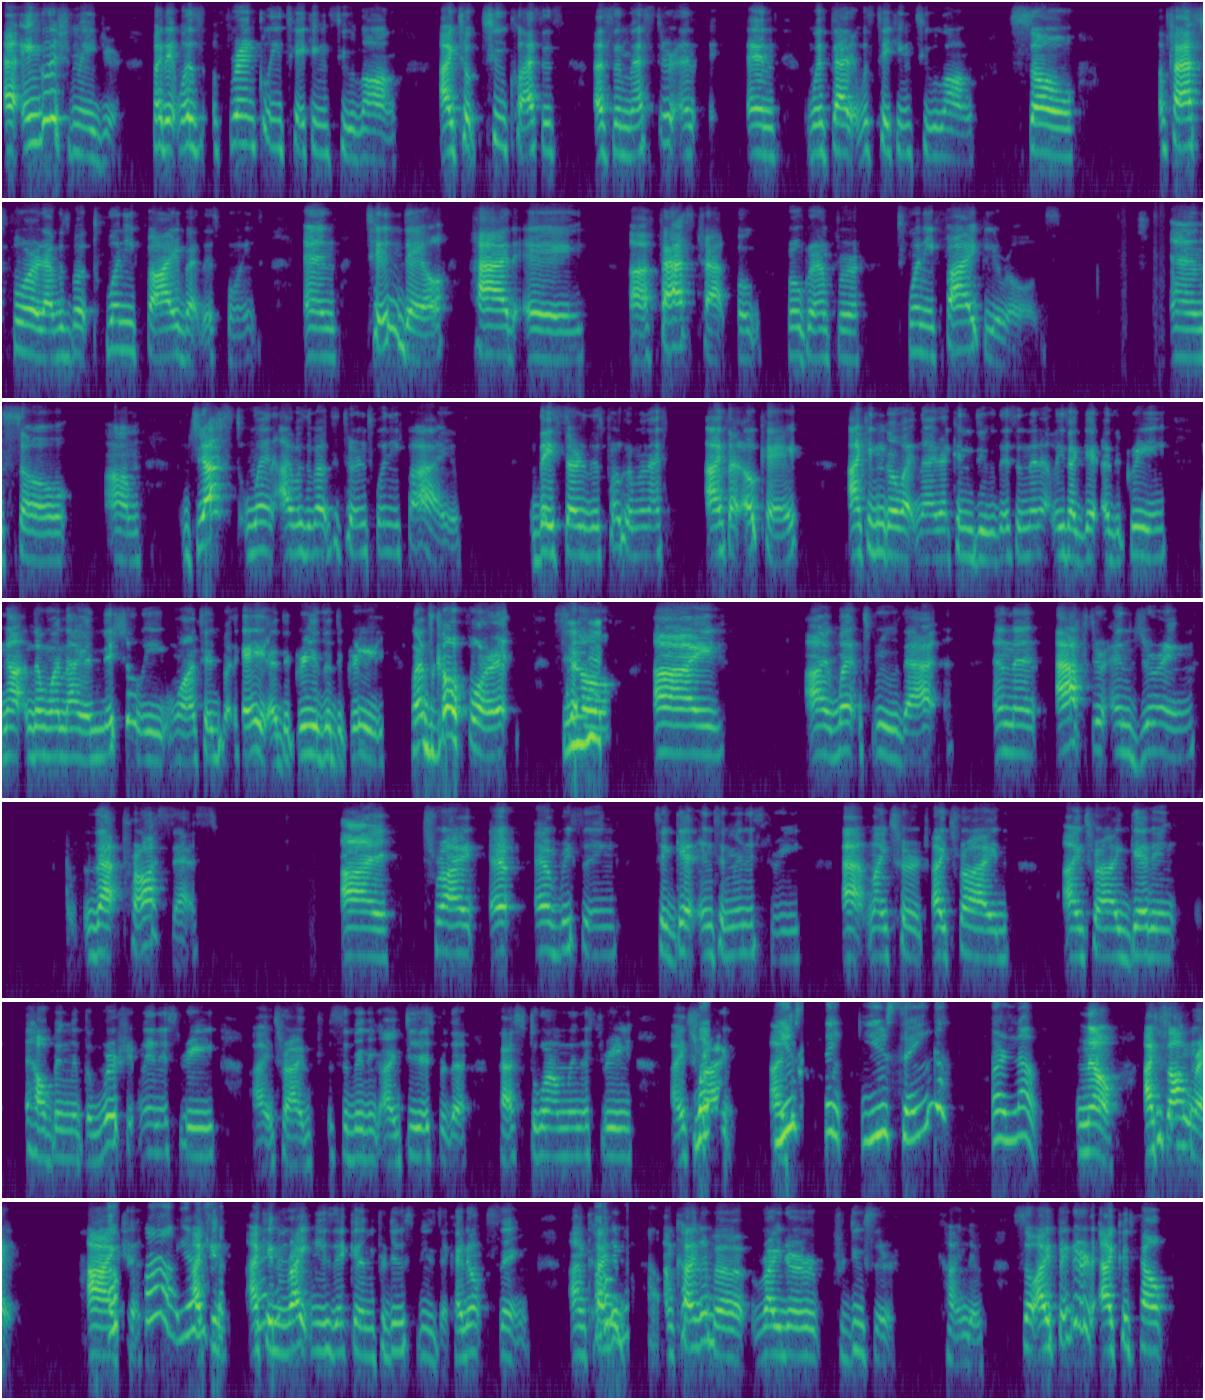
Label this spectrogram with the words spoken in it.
an English major, but it was frankly taking too long. I took two classes a semester and and with that it was taking too long. So fast forward, I was about 25 at this point, and Tyndale had a, a fast track pro- program for 25 year olds. And so um, just when I was about to turn 25, they started this program, and I, I thought, okay, I can go at night, I can do this, and then at least I get a degree, not the one I initially wanted, but hey, a degree is a degree. Let's go for it. So mm-hmm. I I went through that, and then after and during that process, I tried e- everything to get into ministry at my church. I tried I tried getting helping with the worship ministry. I tried submitting ideas for the pastoral ministry. I tried Wait, I you tried, sing you sing or no? No, I songwrite. I oh, can, wow, you're I can I can write music and produce music. I don't sing. I'm oh, kind oh, of wow. I'm kind of a writer producer kind of. So I figured I could help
